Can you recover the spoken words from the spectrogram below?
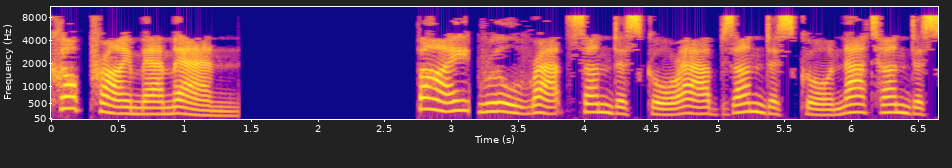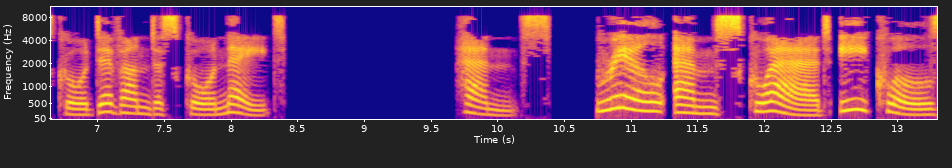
coprime mn by rule rats underscore abs underscore nat underscore div underscore nate. Hence, real m squared equals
